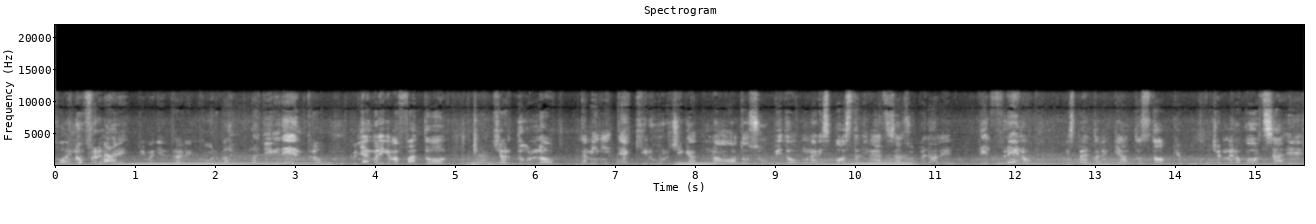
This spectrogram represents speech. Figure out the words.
Puoi non frenare prima di entrare in curva la tiri dentro. Con gli angoli che mi ha fatto Ciardullo la Mini è chirurgica. Noto subito una risposta diversa sul pedale del freno rispetto all'impianto stock c'è meno corsa e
